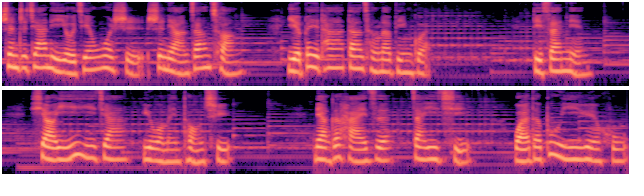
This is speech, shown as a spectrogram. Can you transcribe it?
甚至家里有间卧室是两张床，也被他当成了宾馆。第三年，小姨一家与我们同去，两个孩子在一起玩得不亦乐乎。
